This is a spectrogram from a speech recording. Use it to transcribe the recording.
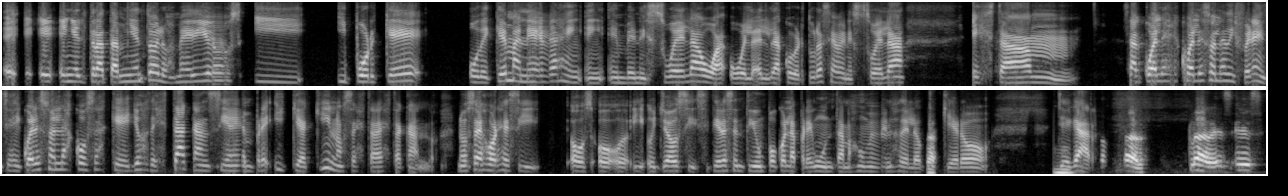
en el tratamiento de los medios y, y por qué o de qué manera en, en, Venezuela o, o la, cobertura hacia Venezuela está, mm, o sea, ¿cuáles, cuáles son las diferencias y cuáles son las cosas que ellos destacan siempre y que aquí no se está destacando. No sé, Jorge, si, o, o, yo, si, si tiene sentido un poco la pregunta, más o menos de lo que quiero llegar. Claro, claro es, es,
